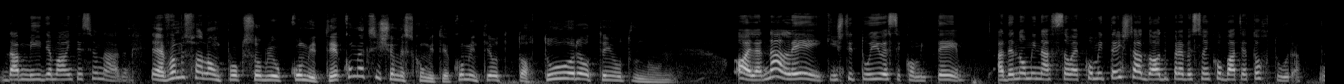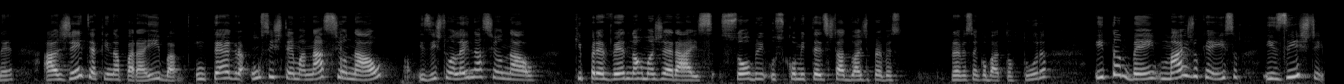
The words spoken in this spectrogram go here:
da, mídia mal intencionada. É, vamos falar um pouco sobre o comitê. Como é que se chama esse comitê? Comitê de Tortura ou tem outro nome? Olha, na lei que instituiu esse comitê, a denominação é Comitê Estadual de Prevenção e Combate à Tortura. Né? A gente aqui na Paraíba integra um sistema nacional, existe uma lei nacional que prevê normas gerais sobre os comitês estaduais de prevenção e combate à tortura, e também, mais do que isso, existe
